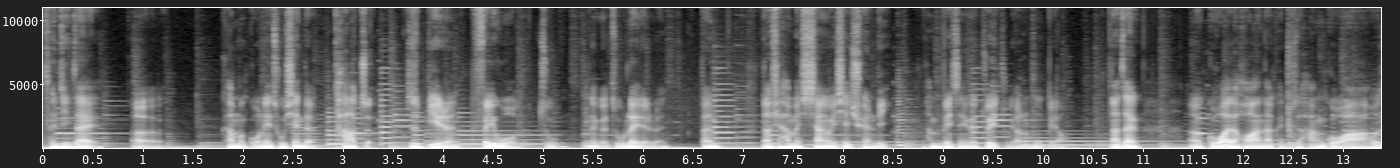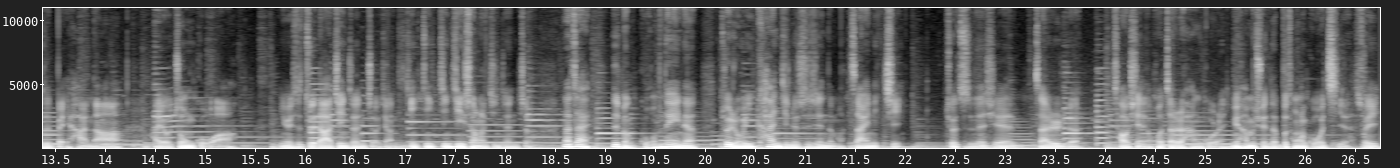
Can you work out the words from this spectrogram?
曾经在呃他们国内出现的他者，就是别人非我族那个族类的人，反正而且他们享有一些权利，他们变成一个最主要的目标。那在呃国外的话，那可能就是韩国啊，或者北韩啊，还有中国啊，因为是最大的竞争者，这样子经经经济上的竞争者。那在日本国内呢，最容易看见的是些什么？在日记。就指那些在日的朝鲜人或在日韩国人，因为他们选择不同的国籍了，所以、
